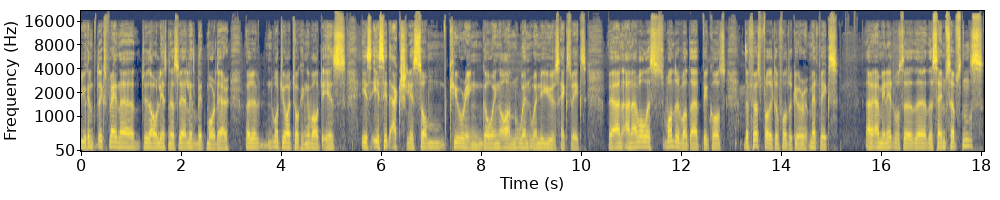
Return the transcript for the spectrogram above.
you can explain uh, to our listeners a little bit more there, but uh, what you are talking about is, is, is it actually some curing going on when, when you use Hexvix? Yeah, And, and I've always wondered about that because the first product of Photocure, Metvix, I, I mean, it was uh, the, the same substance.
